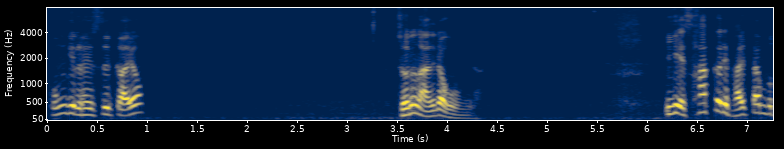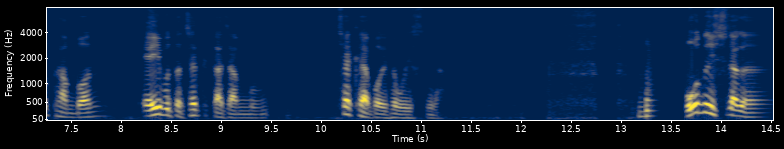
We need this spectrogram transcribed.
공개를 했을까요? 저는 아니라고 봅니다. 이게 사건의 발단부터 한번 A부터 Z까지 한번 체크해 보겠습니다. 모든 시작은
